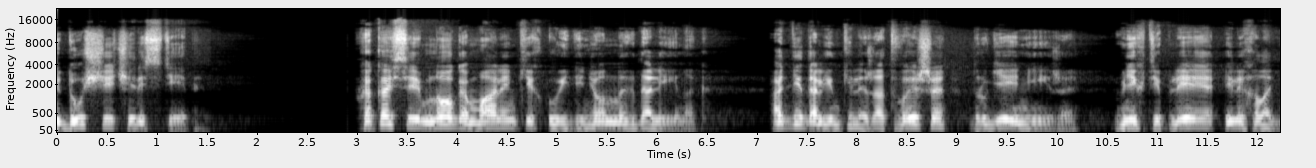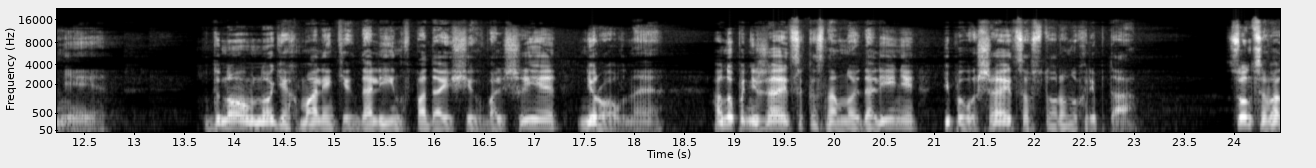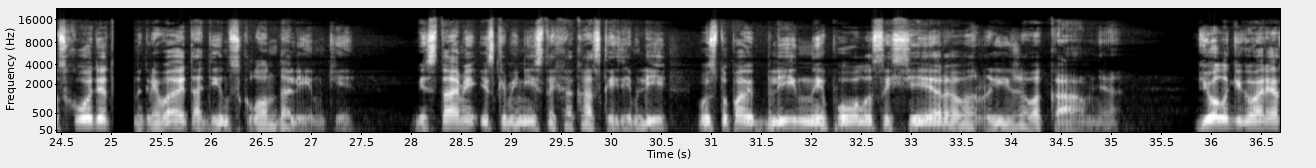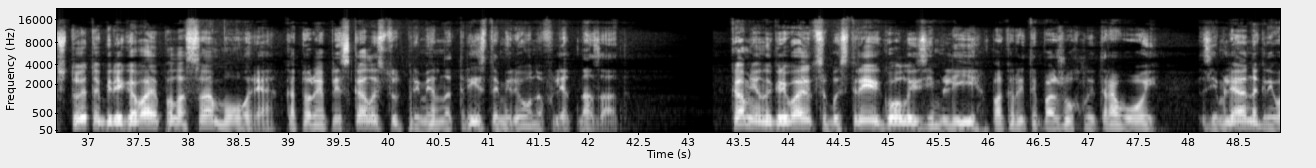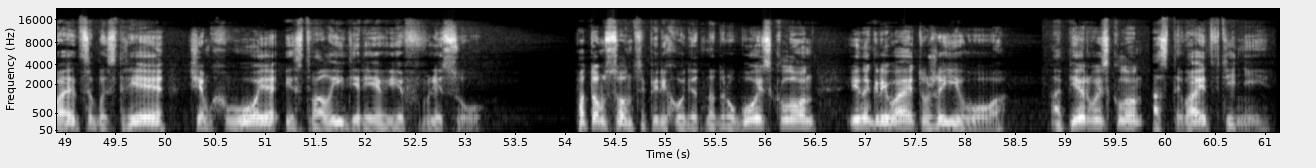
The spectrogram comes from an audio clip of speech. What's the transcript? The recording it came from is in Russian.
идущие через степь. В Хакасии много маленьких уединенных долинок. Одни долинки лежат выше, другие ниже. В них теплее или холоднее. Дно многих маленьких долин, впадающих в большие, неровное. Оно понижается к основной долине и повышается в сторону хребта. Солнце восходит, нагревает один склон долинки. Местами из каменистой хакасской земли выступают длинные полосы серого, рыжего камня. Геологи говорят, что это береговая полоса моря, которая плескалась тут примерно 300 миллионов лет назад. Камни нагреваются быстрее голой земли, покрытой пожухлой травой. Земля нагревается быстрее, чем хвоя и стволы деревьев в лесу. Потом солнце переходит на другой склон и нагревает уже его, а первый склон остывает в тени.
